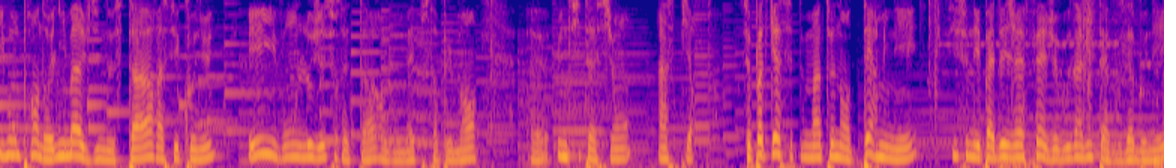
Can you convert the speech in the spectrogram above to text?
Ils vont prendre l'image d'une star assez connue et ils vont loger sur cette star, ils vont mettre tout simplement euh, une citation inspirante. Ce podcast est maintenant terminé. Si ce n'est pas déjà fait, je vous invite à vous abonner.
